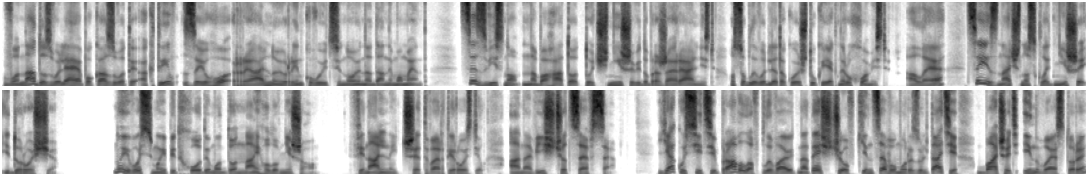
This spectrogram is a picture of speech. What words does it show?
Вона дозволяє показувати актив за його реальною ринковою ціною на даний момент. Це, звісно, набагато точніше відображає реальність, особливо для такої штуки, як нерухомість. Але це і значно складніше і дорожче. Ну і ось ми підходимо до найголовнішого. Фінальний четвертий розділ. А навіщо це все? Як усі ці правила впливають на те, що в кінцевому результаті бачать інвестори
